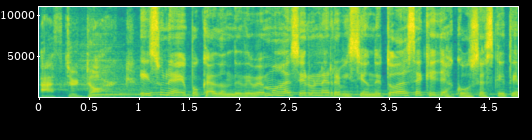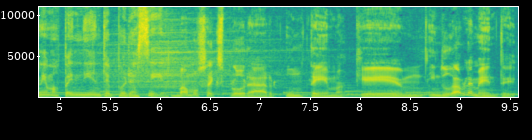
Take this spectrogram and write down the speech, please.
After Dark. Es una época donde debemos hacer una revisión de todas aquellas cosas que tenemos pendiente por hacer. Vamos a explorar un tema que mm, indudablemente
